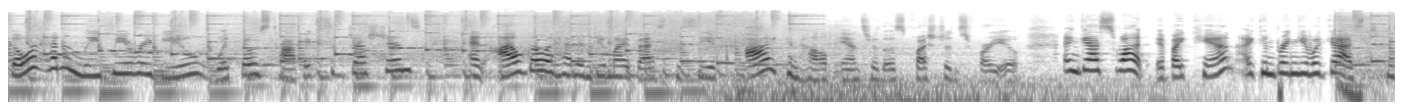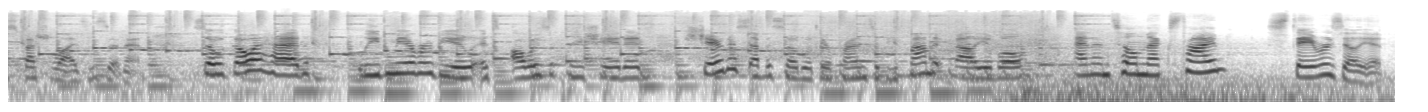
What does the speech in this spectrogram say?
go ahead and leave me a review with those topic suggestions, and I'll go ahead and do my best to see if I can help answer those questions for you. And guess what? If I can't, I can bring you a guest who specializes in it. So go ahead, leave me a review. It's always appreciated. Share this episode with your friends if you found it valuable. And until next time, stay resilient.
